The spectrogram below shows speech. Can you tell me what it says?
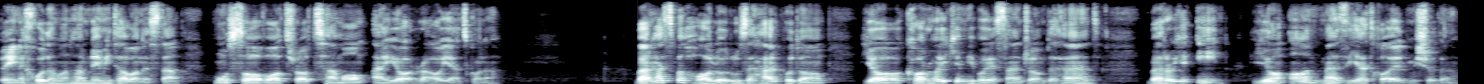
بین خودمان هم نمی توانستم مساوات را تمام ایار رعایت کنم بر حسب حال و روز هر کدام یا کارهایی که می بایست انجام دهد برای این یا آن مزیت قائل می شدم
